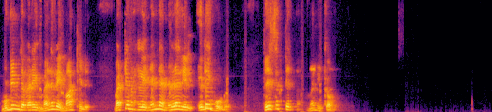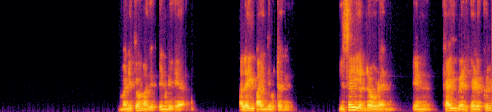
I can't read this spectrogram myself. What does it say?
முடிந்தவரை மனதை மாற்றிடு. மற்றவர்களை நின்ன நிழலில் இடை போடு. தேசத்தை மன்னிக்கவும். மன்னிக்கவும் அது என்னுடைய அலை பாய்ந்து விட்டது. இசை என்றவுடன் என் கை வரிகளுக்குள்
